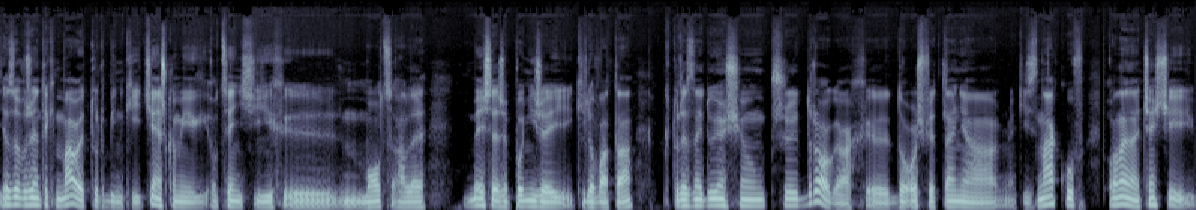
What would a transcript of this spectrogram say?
Ja zauważyłem takie małe turbinki. Ciężko mi ocenić ich y, moc, ale myślę, że poniżej kilowata, które znajdują się przy drogach y, do oświetlenia jakichś znaków. One najczęściej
